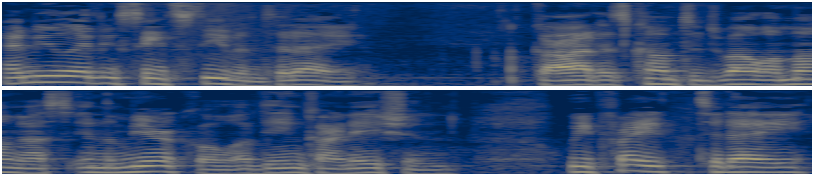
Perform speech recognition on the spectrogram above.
emulating St. Stephen today. God has come to dwell among us in the miracle of the Incarnation. We pray today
